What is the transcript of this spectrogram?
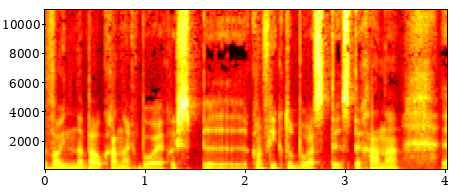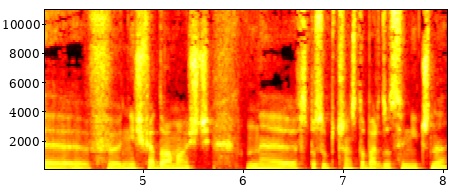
wojny na Bałkanach była jakoś, e, konfliktu była spychana E, w nieświadomość w sposób często bardzo cyniczny,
